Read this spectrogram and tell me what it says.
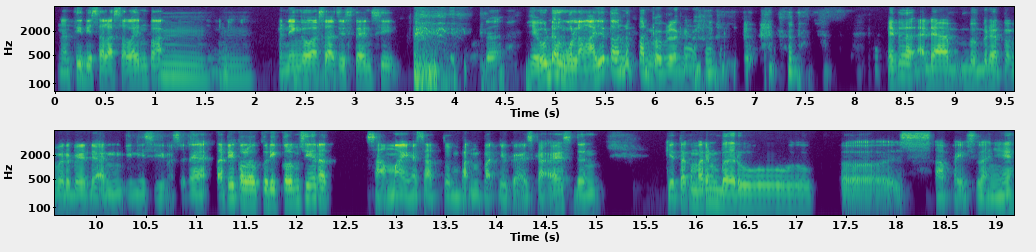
Nanti disalah-salahin pak. Hmm. Hmm. mending gak usah asistensi. Udah ya udah ngulang aja tahun depan gue bilang gitu. Itu ada beberapa perbedaan ini sih maksudnya. Tapi kalau kurikulum sih sama ya 144 juga SKS dan kita kemarin baru eh, apa istilahnya ya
